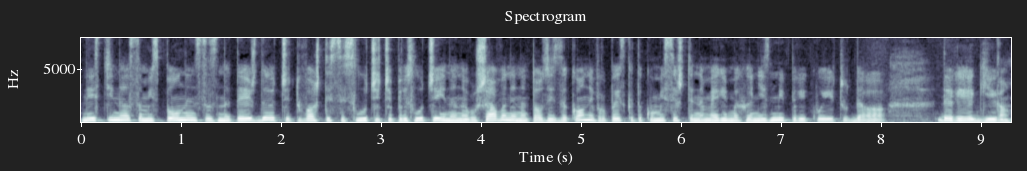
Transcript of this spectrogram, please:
Наистина съм изпълнен с надежда, че това ще се случи, че при случай на нарушаване на този закон Европейската комисия ще намери механизми, при които да, да реагира.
